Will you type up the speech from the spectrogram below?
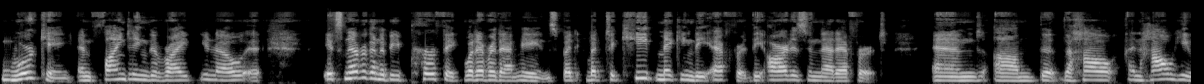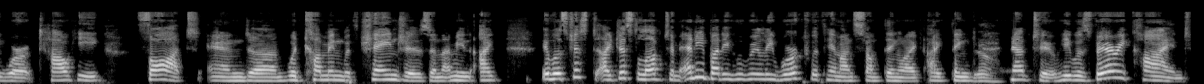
working and finding the right, you know, it, it's never going to be perfect, whatever that means, but, but to keep making the effort, the art is in that effort and, um, the, the how, and how he worked, how he thought and uh, would come in with changes. And I mean, I, it was just, I just loved him. Anybody who really worked with him on something like, I think yeah. had to. He was very kind.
